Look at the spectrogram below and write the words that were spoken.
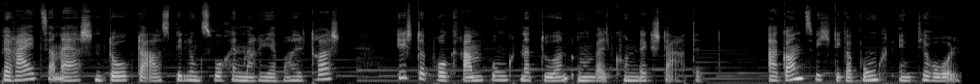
Bereits am ersten Tag der Ausbildungswoche in Maria Waldrast ist der Programmpunkt Natur- und Umweltkunde gestartet. Ein ganz wichtiger Punkt in Tirol,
